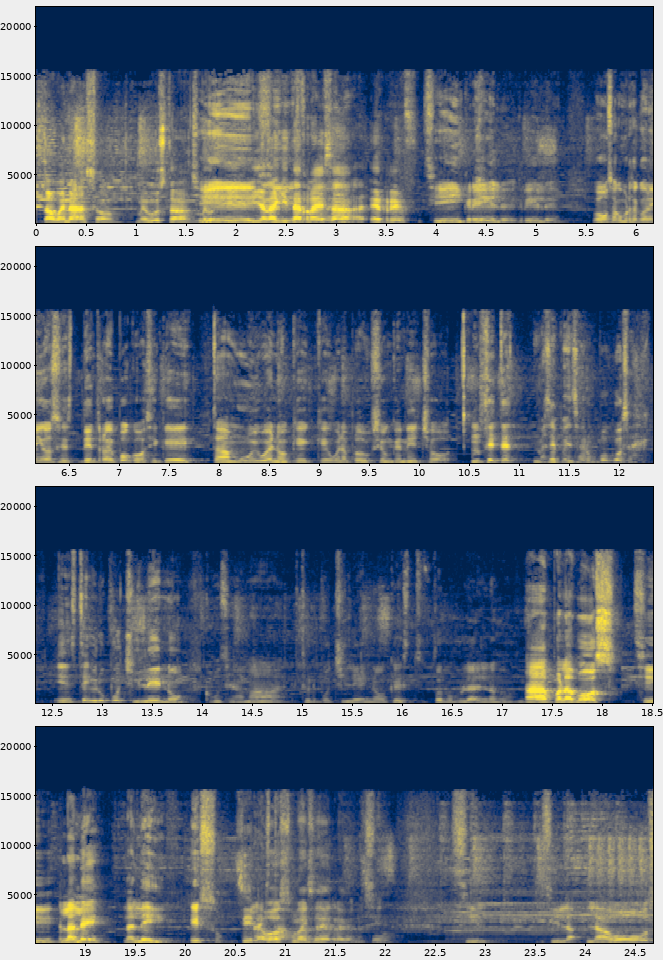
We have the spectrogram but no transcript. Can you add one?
Está buenazo, me gusta. Sí, Me- y, y a la sí, guitarra esa, el riff, Sí, increíble, increíble. Vamos a conversar con ellos dentro de poco, así que está muy bueno. Qué, qué buena producción que han hecho. No sé, te- me hace pensar un poco, ¿sabes? En este grupo chileno, ¿cómo se llama? Este grupo chileno que fue popular en los 2000. ah, por la voz, sí, la ley. la ley, eso. Sí, la Ahí voz, reggae, buena, sí. Sí, sí, la, la voz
